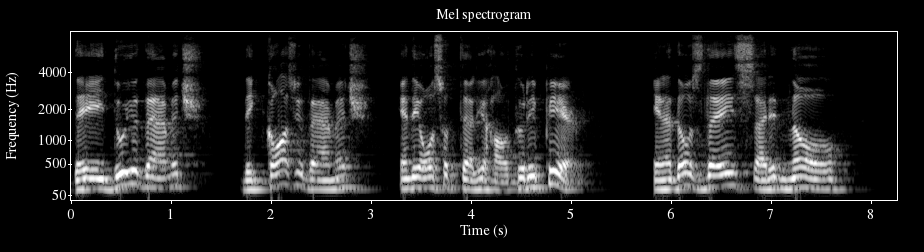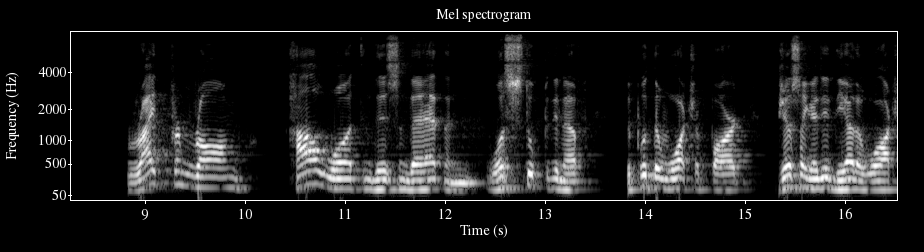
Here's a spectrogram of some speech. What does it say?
They do you damage, they cause you damage, and they also tell you how to repair. And in those days, I didn't know right from wrong, how, what, and this and that, and was stupid enough to put the watch apart, just like I did the other watch.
